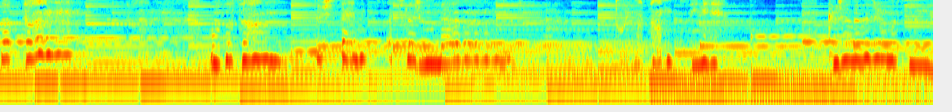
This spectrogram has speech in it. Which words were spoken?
Uzaktan Uzasan düşsen saçlarımdan Duymasam seni Kırılır mısın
